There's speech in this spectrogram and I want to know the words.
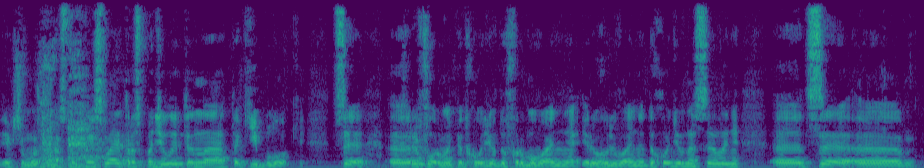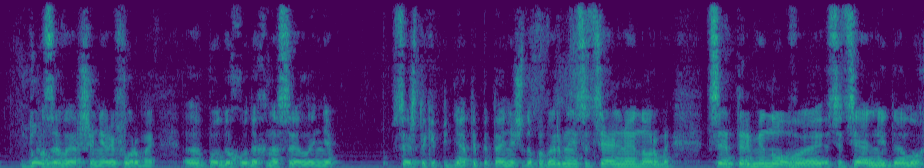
якщо можна наступний слайд, розподілити на такі блоки: це е, реформи підходів до формування і регулювання доходів населення, е, це е, до завершення реформи по доходах населення. Все ж таки підняти питання щодо повернення соціальної норми. Це терміновий соціальний діалог,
